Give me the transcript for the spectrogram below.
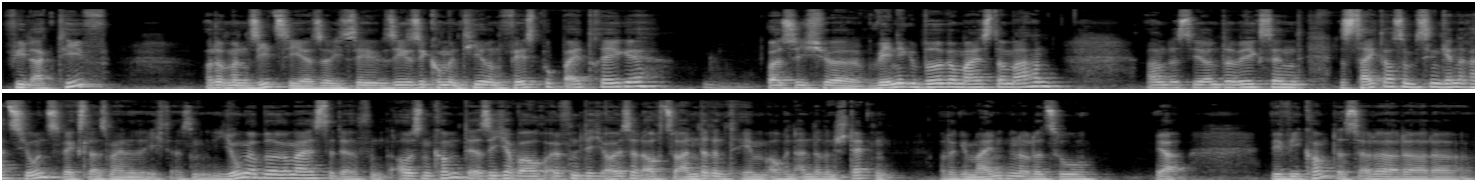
viel aktiv. Oder man sieht sie. Also ich sehe, Sie, Sie kommentieren Facebook-Beiträge, was sich äh, wenige Bürgermeister machen, ähm, dass die unterwegs sind. Das zeigt auch so ein bisschen Generationswechsel aus meiner Sicht. Also ein junger Bürgermeister, der von außen kommt, der sich aber auch öffentlich äußert, auch zu anderen Themen, auch in anderen Städten oder Gemeinden oder zu, ja, wie, wie kommt das? Oder, oder, oder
